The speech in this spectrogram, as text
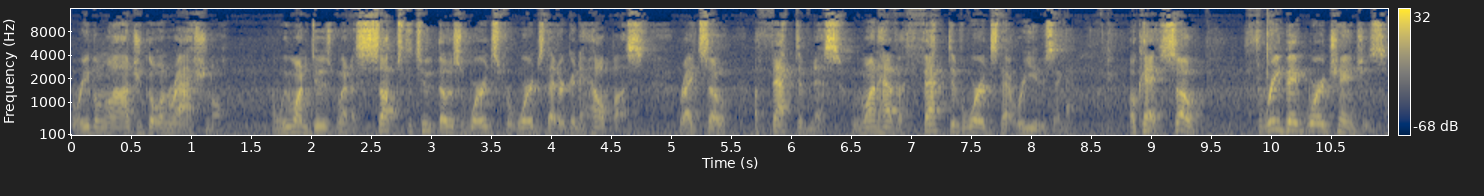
or even logical and rational. And we want to do is we want to substitute those words for words that are going to help us, right? So effectiveness. We want to have effective words that we're using. Okay, so three big word changes.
